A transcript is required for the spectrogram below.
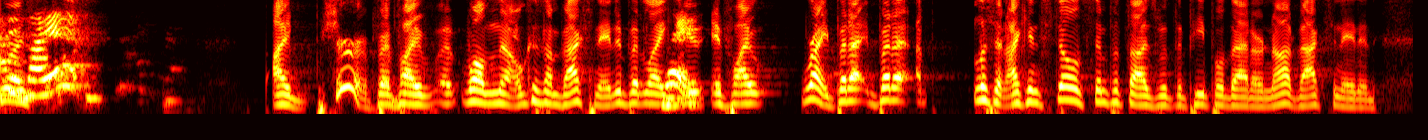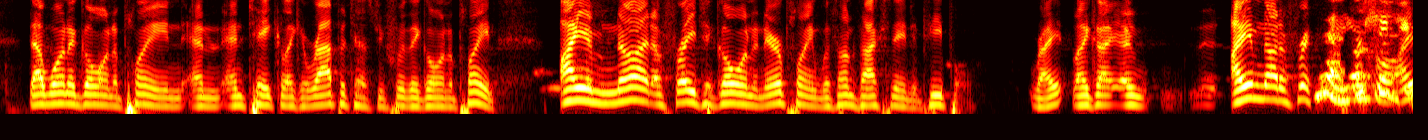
where I? I sure but if I well no because I'm vaccinated, but like Right. if, if I right, but I but I, listen, I can still sympathize with the people that are not vaccinated that want to go on a plane and and take like a rapid test before they go on a plane. I am not afraid to go on an airplane with unvaccinated people, right? Like I I, I am not afraid. Yeah, First of all,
